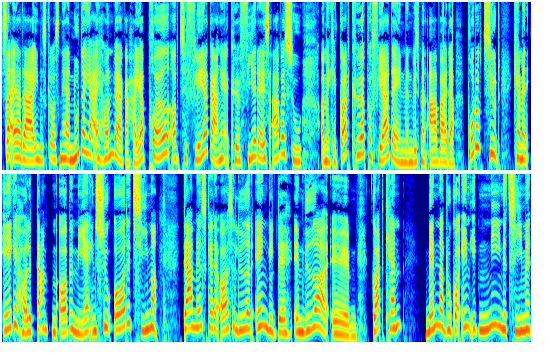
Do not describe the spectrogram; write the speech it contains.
Så er der en, der skriver sådan her, nu da jeg er håndværker, har jeg prøvet op til flere gange at køre fire dages arbejdsuge, og man kan godt køre på fjerdedagen, men hvis man arbejder produktivt, kan man ikke holde dampen oppe mere end 7-8 timer. Dermed skal det også lyde, at enkelte endvidere øh, godt kan, men når du går ind i den 9. time,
